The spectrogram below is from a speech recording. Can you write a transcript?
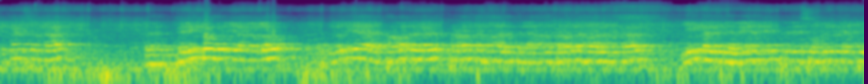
என்னன்னு சொன்னால் அஹ், தெரிந்தோ நிறைய தவறுகள் கடந்த காலத்தில் அந்த கடந்த காலம் என்றால் நீங்கள் இந்த வேலை பிரதேச ஒருங்கிணைப்பு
